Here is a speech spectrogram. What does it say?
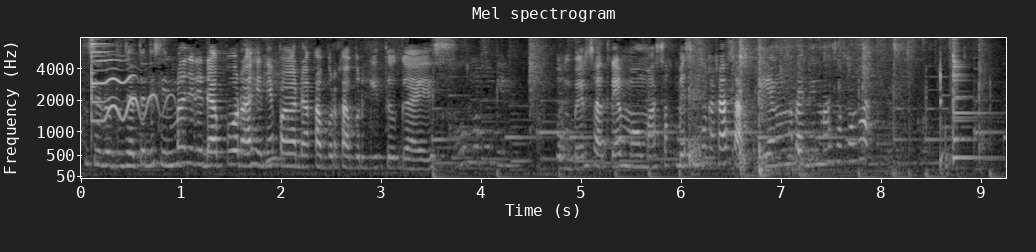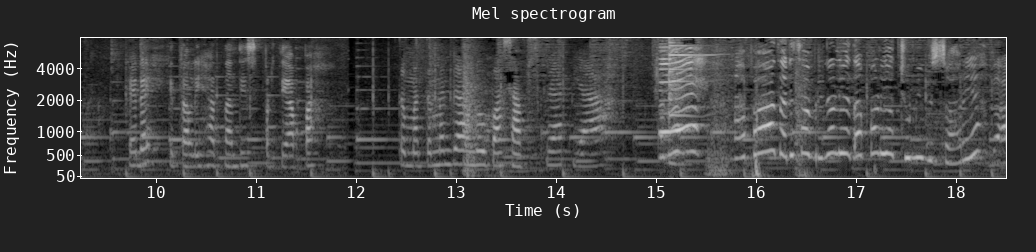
Terus itu tutut itu disimpan jadi dapur. Akhirnya pada kabur-kabur gitu guys. Tumben Satria mau masak. Biasanya kakak Sakti yang rajin masak kok kak. Oke deh, kita lihat nanti seperti apa. Teman-teman jangan lupa subscribe ya. Apa? Tadi Sabrina lihat apa? Lihat cumi besar ya? Gak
